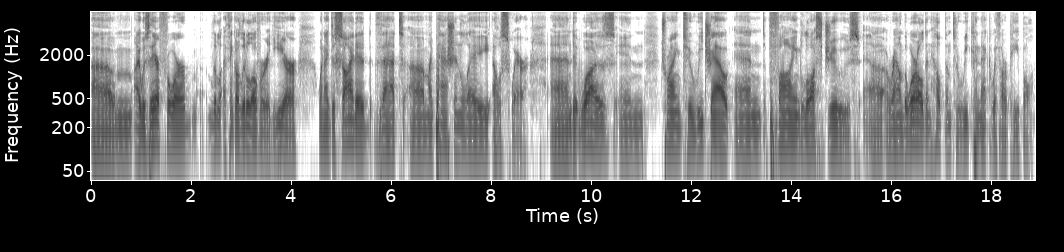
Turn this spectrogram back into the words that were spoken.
Um, I was there for a little, I think, a little over a year when I decided that uh, my passion lay elsewhere. And it was in trying to reach out and find lost Jews uh, around the world and help them to reconnect with our people.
